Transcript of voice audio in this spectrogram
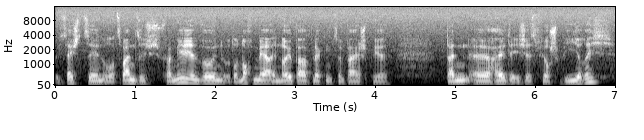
16 oder 20 Familien wohnen oder noch mehr in Neubaublöcken zum Beispiel, dann äh, halte ich es für schwierig,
